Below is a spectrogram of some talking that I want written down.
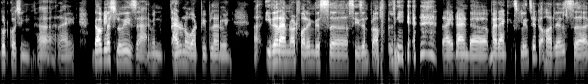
Good coaching, uh, right? Douglas Luiz. uh, I mean, I don't know what people are doing. Uh, either I'm not following this uh, season properly, right, and uh, my rank explains it, or else uh,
